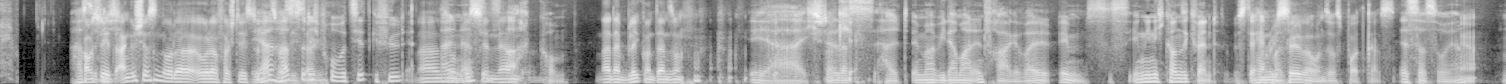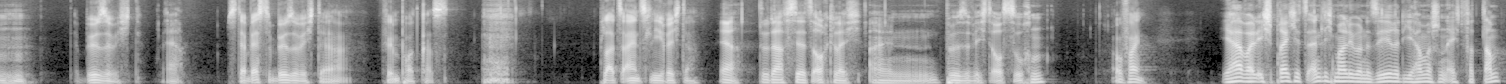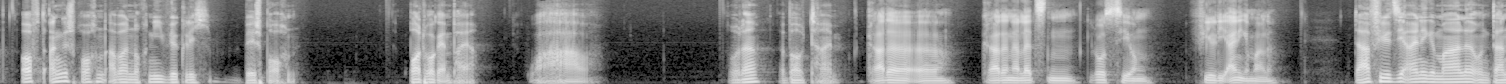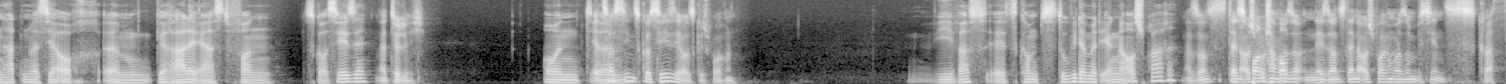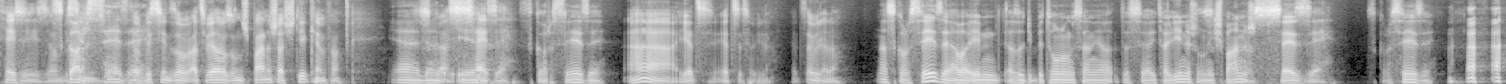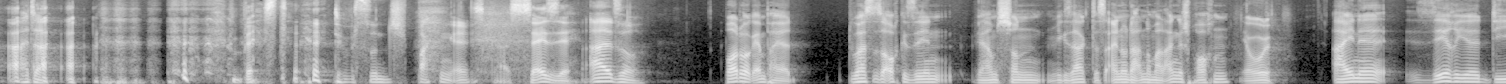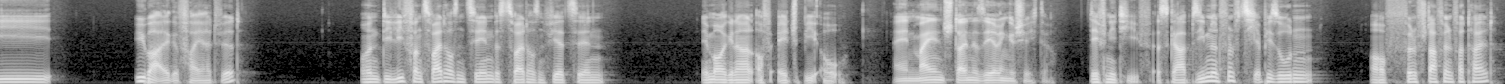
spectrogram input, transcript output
Hast Kommst du jetzt dich, angeschissen oder, oder verstehst du Ja, das, was hast ich du dich provoziert gefühlt? Ah, so ein bisschen, Ernstes? ja. Ach komm. Na, dein Blick und dann so, Ja, ich stelle Okay. das halt immer wieder mal in Frage, weil eben, es ist irgendwie nicht konsequent. du bist der Henry Silver unseres Podcasts. Ist das so, ja? Ja. Der Bösewicht. Ja. Ist der beste Bösewicht der Filmpodcasts. Platz 1, Lee Richter. Ja, du darfst jetzt auch gleich einen Bösewicht aussuchen. Oh, fein. Ja, weil ich spreche jetzt endlich mal über eine Serie, die haben wir schon echt verdammt oft angesprochen, aber noch nie wirklich besprochen. Boardwalk Empire, Wow. oder? About Time. Gerade, äh, gerade in der letzten Losziehung fiel die einige Male. Da fiel sie einige Male und dann hatten wir es ja auch ähm, gerade erst von Scorsese. Natürlich. Und Jetzt ähm, hast du ihn Scorsese ausgesprochen. wie was? Jetzt kommst du wieder mit irgendeiner Aussprache? Na, sonst ist deine Aussprache immer so, nee, sonst deine Aussprache immer so ein bisschen Scorsese. So ein Scorsese. Bisschen, so ein bisschen so, als wäre so ein spanischer Stierkämpfer. Ja, Scorsese. eher Scorsese. Ah, jetzt, jetzt ist er wieder. Jetzt ist er wieder da. Na, Scorsese, aber eben, also die Betonung ist dann ja, das ist ja italienisch und nicht spanisch. Scorsese. Scorsese. Alter, Best. du bist so ein Spacken, ey. Scorsese. Also, Boardwalk Empire. Du hast es auch gesehen. Wir haben es schon, wie gesagt, das ein oder andere Mal angesprochen. Jawohl. Eine Serie, die überall gefeiert wird. Und die lief von 2010 bis 2014 im Original auf HBO. Ein Meilenstein der Seriengeschichte. Definitiv. Es gab 57 Episoden auf fünf Staffeln verteilt.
